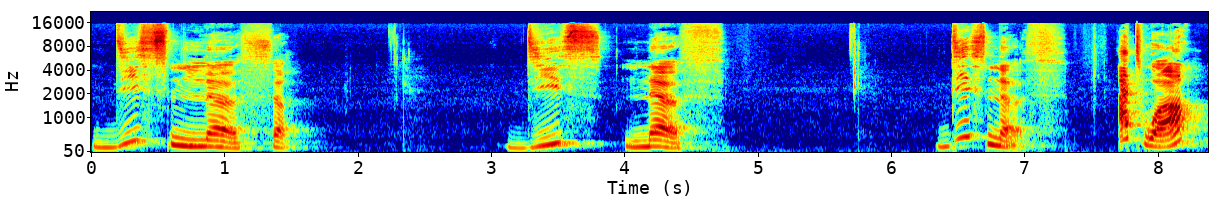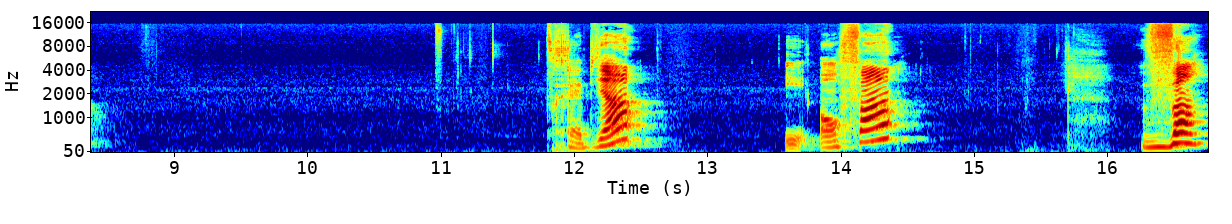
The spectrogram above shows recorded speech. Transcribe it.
19. 19. 19. À toi. Très bien. Et enfin, 20.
